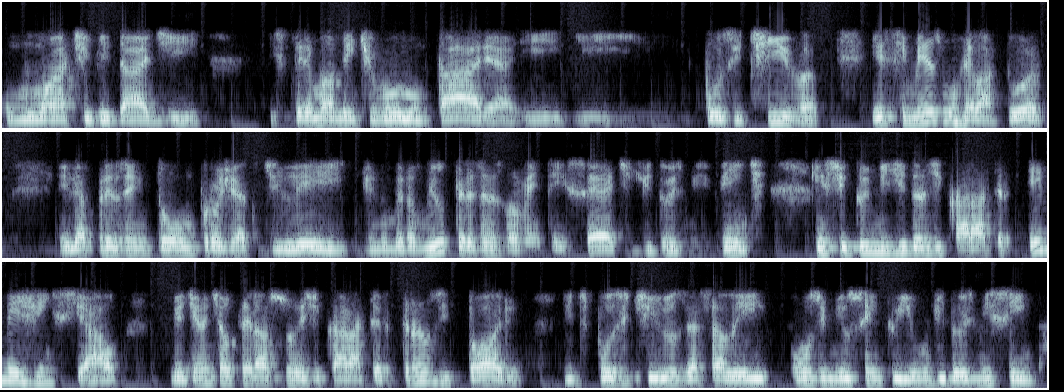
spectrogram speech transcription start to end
uma atividade extremamente voluntária e, e positiva, esse mesmo relator ele apresentou um projeto de lei de número 1397 de 2020, que institui medidas de caráter emergencial mediante alterações de caráter transitório de dispositivos dessa lei 11.101 de 2005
